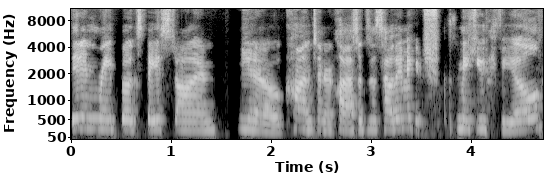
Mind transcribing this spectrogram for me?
they didn't rate books based on you know content or classics. It's how they make it make you feel.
